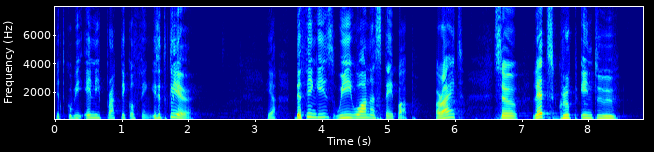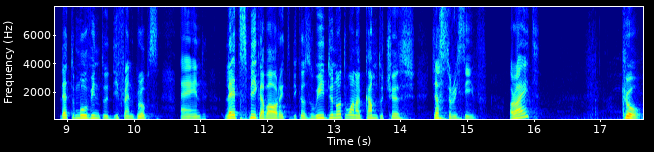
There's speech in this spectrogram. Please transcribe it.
It could be any practical thing. Is it clear? Yeah. The thing is, we want to step up. All right? So let's group into, let's move into different groups and let's speak about it because we do not want to come to church just to receive. All right? Cool.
